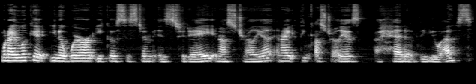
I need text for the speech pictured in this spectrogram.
When I look at, you know, where our ecosystem is today in Australia, and I think Australia is ahead of the US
